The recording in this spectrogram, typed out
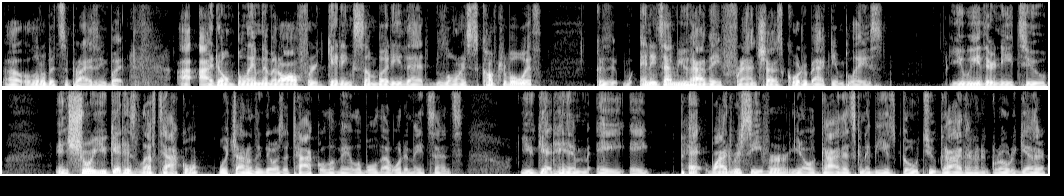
uh, a little bit surprising, but I, I don't blame them at all for getting somebody that Lawrence is comfortable with. Because anytime you have a franchise quarterback in place, you either need to ensure you get his left tackle, which I don't think there was a tackle available that would have made sense. You get him a a pet wide receiver, you know, a guy that's going to be his go to guy. They're going to grow together.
